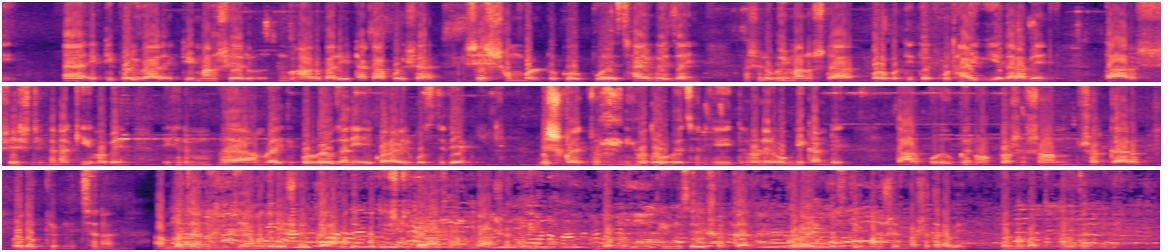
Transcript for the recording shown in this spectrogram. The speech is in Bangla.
একটি পরিবার, একটি মানুষের ঘর, বাড়ি, টাকা, পয়সা শেষ সম্বলটুকু পুড়ে ছাই হয়ে যায়। আসলে ওই মানুষটা পরবর্তীতে কোথায় গিয়ে দাঁড়াবে, তার শেষ ঠিকানা কি হবে, এখানে আমরা ইতিপূর্বেও জানি এই করাইল বস্তিতে বেশ কয়েকজন নিহতও হয়েছেন এই ধরনের অগ্নিকাণ্ডে। তারপরেও কেন প্রশাসন, সরকার পদক্ষেপ নিচ্ছে না? আমরা জানি যে আমাদের এই সরকার আমাদের প্রতিষ্ঠিত, আশা আমরা আশা করি ডক্টর মোহাম্মদ ইউনুসের এই সরকার করাইল বস্তির মানুষের পাশে দাঁড়াবে। ধন্যবাদ।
